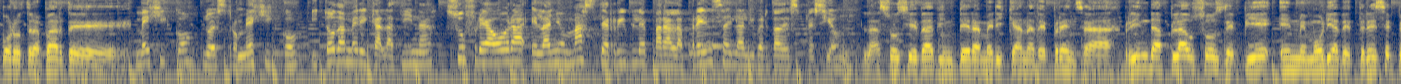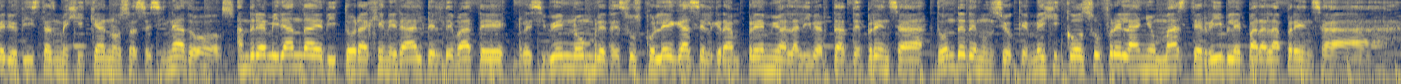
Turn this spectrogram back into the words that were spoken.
Por otra parte, México, nuestro México y toda América Latina sufre ahora el año más terrible para la prensa y la libertad de expresión. la Sociedad Interamericana de Prensa brinda aplausos de pie en memoria de 13 periodistas mexicanos asesinados. Andrea Miranda, editora general del debate, recibió en nombre de sus colegas el Gran Premio a la Libertad de Prensa, donde denunció que México sufre el año más terrible para la prensa.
